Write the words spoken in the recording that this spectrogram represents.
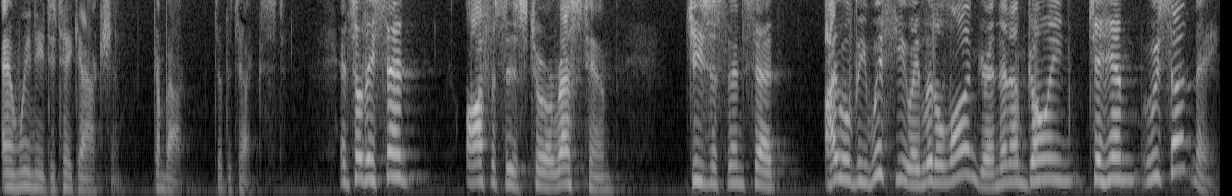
and we need to take action. Come back to the text. And so they sent officers to arrest him. Jesus then said, I will be with you a little longer, and then I'm going to him who sent me.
